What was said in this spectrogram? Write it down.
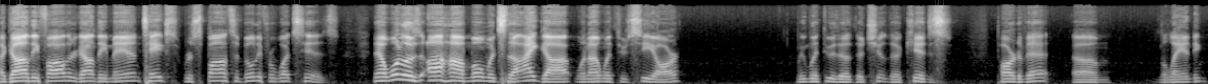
A godly father, godly man takes responsibility for what's his. Now, one of those aha moments that I got when I went through CR, we went through the, the, the kids' part of it, um, the landing.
